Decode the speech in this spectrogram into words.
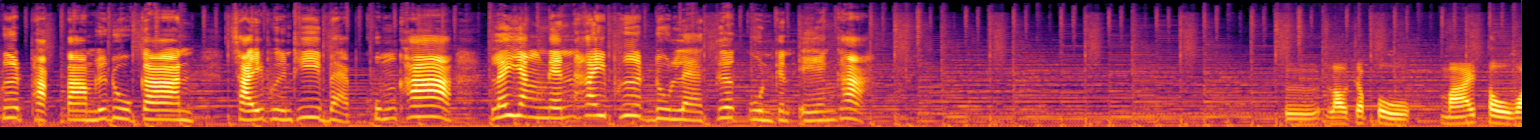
พืชผักตามฤดูกาลใช้พื้นที่แบบคุ้มค่า และยังเน้นให้พืชดูแลเกื้อกูลกันเองค่ะคือเราจะปลูกไม้โตไว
